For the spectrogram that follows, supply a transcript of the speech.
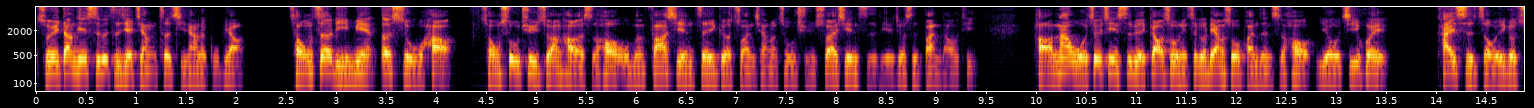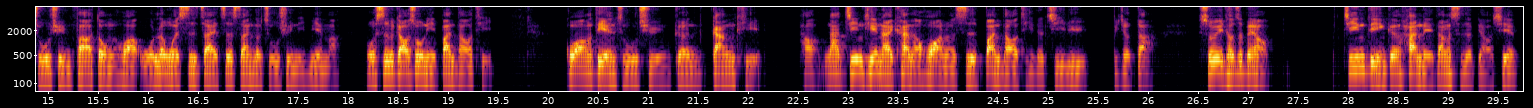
所以当天是不是直接讲这其他的股票？从这里面二十五号从数据转好的时候，我们发现这个转强的族群率先止跌就是半导体。好，那我最近是不是也告诉你，这个量缩盘整之后有机会开始走一个族群发动的话，我认为是在这三个族群里面嘛。我是不是告诉你半导体、光电族群跟钢铁？好，那今天来看的话呢，是半导体的几率比较大。所以投资朋友，金鼎跟汉磊当时的表现。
